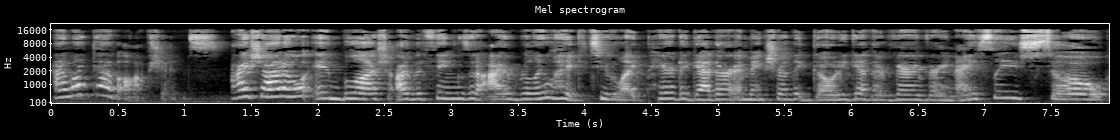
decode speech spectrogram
I like to have options. Eyeshadow and blush are the things that I really like to like pair together and make sure they go together very, very nicely. So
